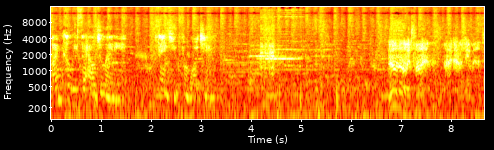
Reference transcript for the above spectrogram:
I'm Khalisah Al-Jilani. Thank you for watching. No, no, it's fine. I got a few minutes.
